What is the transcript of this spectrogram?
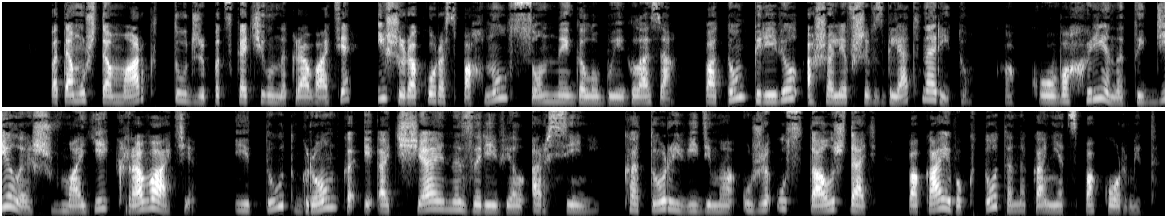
Потому что Марк тут же подскочил на кровати и широко распахнул сонные голубые глаза. Потом перевел ошалевший взгляд на Риту. «Какого хрена ты делаешь в моей кровати?» И тут громко и отчаянно заревел Арсений, который, видимо, уже устал ждать, пока его кто-то, наконец, покормит.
